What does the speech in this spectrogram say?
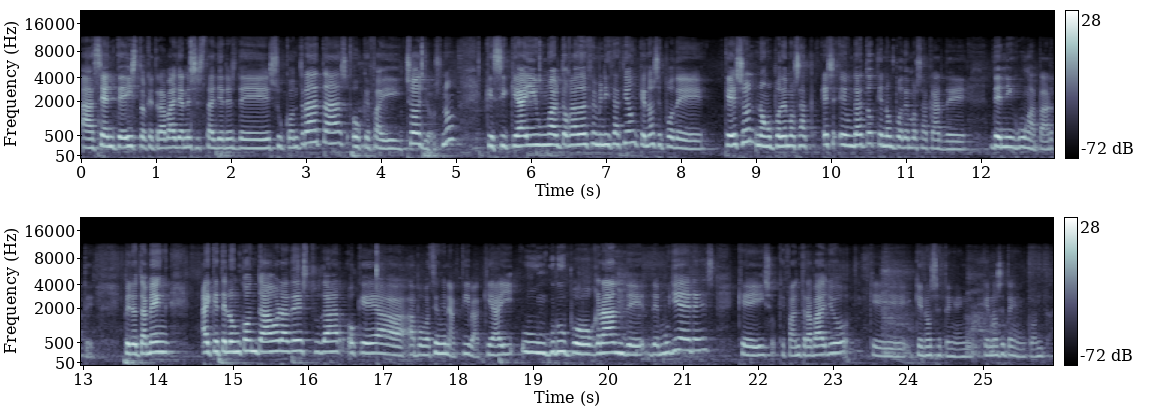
a xente isto que traballa neses talleres de subcontratas ou que fai chollos, non? Que si que hai un alto grado de feminización que non se pode que eso non o podemos é un dato que non podemos sacar de, de ningunha parte. Pero tamén hai que telo en conta a hora de estudar o que é a, a poboación inactiva, que hai un grupo grande de mulleres que iso, que fan traballo que, que, non se ten en, que non se ten en conta.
